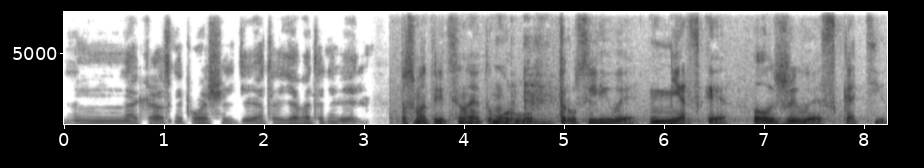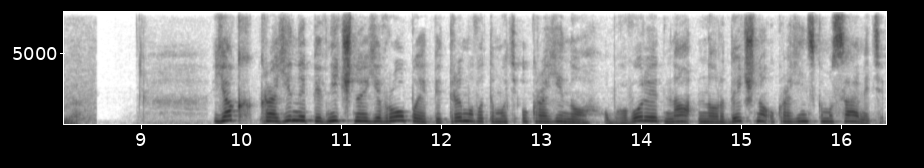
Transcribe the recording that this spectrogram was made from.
м, на Красной площади 9 я в это не верю. Посмотрите на эту мурло. Трусливая, мерзкая, лживая скотина. як країни Північної Європи підтримуватимуть Україну, обговорюють на нордично-українському саміті.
